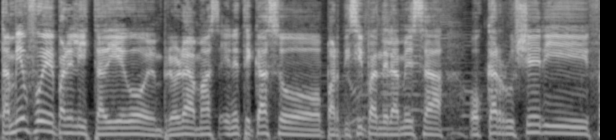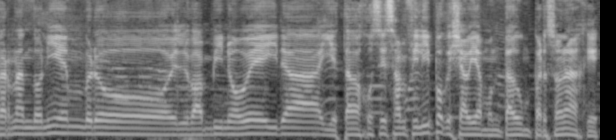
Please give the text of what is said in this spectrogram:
También fue panelista, Diego, en programas. En este caso participan de la mesa Oscar Ruggeri, Fernando Niembro, el Bambino Veira y estaba José Sanfilippo que ya había montado un personaje.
